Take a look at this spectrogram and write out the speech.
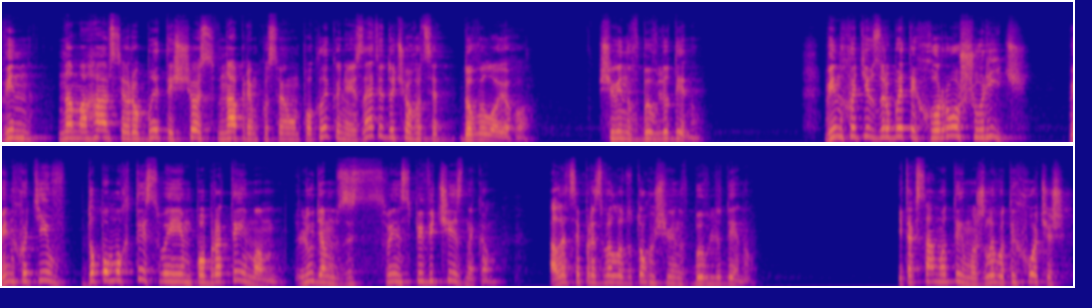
він намагався робити щось в напрямку своєму покликанню. І знаєте, до чого це довело його? Що він вбив людину. Він хотів зробити хорошу річ. Він хотів допомогти своїм побратимам, людям, своїм співвітчизникам. Але це призвело до того, що він вбив людину. І так само ти, можливо, ти хочеш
